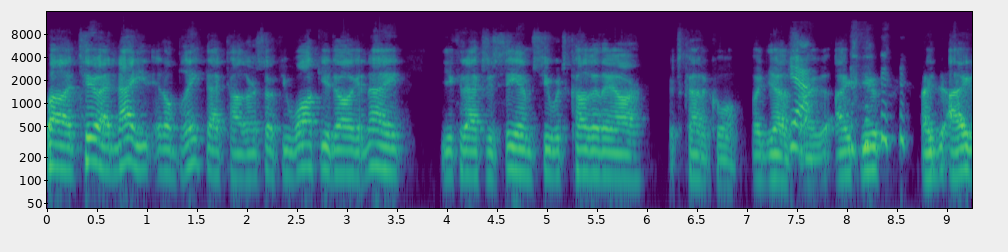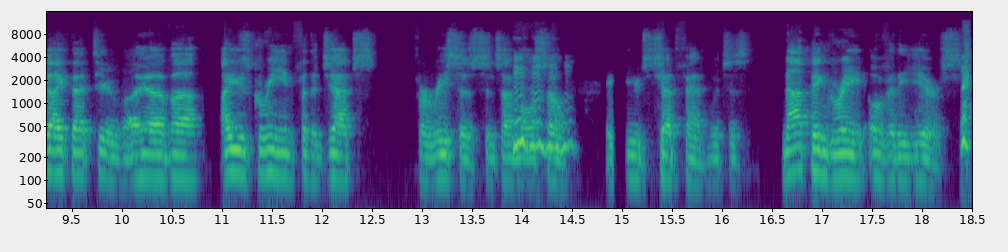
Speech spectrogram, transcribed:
Well too at night it'll blink that color so if you walk your dog at night you can actually see them see which color they are it's kind of cool. But yes, yeah. I, I do. I, I like that too. I have. Uh, I use green for the Jets for Reese's since I'm also a huge Jet fan, which has not been great over the years.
